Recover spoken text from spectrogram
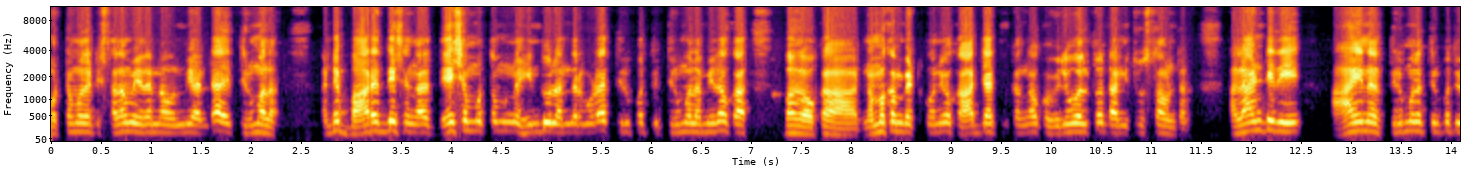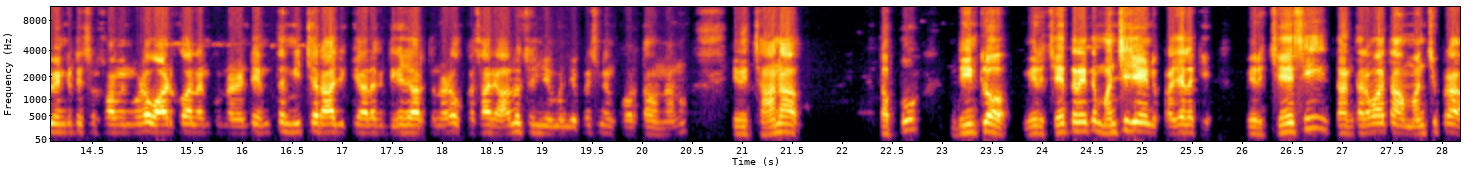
మొట్టమొదటి స్థలం ఏదన్నా ఉంది అంటే అది తిరుమల. అంటే భారతదేశం కాదు దేశం మొత్తం ఉన్న హిందువులందరూ కూడా తిరుపతి తిరుమల మీద ఒక ఒక నమ్మకం పెట్టుకొని ఒక ఆధ్యాత్మికంగా ఒక విలువలతో దాన్ని చూస్తూ ఉంటారు. అలాంటిది ఆయన తిరుమల తిరుపతి వెంకటేశ్వర స్వామిని కూడా వాడుకోవాలనుకున్నాడంటే ఎంత నీచ రాజకీయాలకు దిగజారుతున్నాడో ఒక్కసారి ఆలోచన చేయమని చెప్పేసి నేను కోరుతా ఉన్నాను. ఇది చాలా తప్పు. దీంట్లో మీరు చేతనైతే మంచి చేయండి ప్రజలకి. మీరు చేసి దాని తర్వాత ఆ మంచి ప్ర-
